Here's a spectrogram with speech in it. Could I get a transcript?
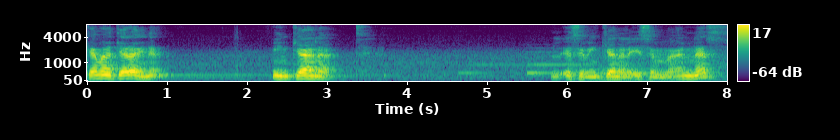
kema tereyne in kânet الاسم إن كان الاسم مؤنث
